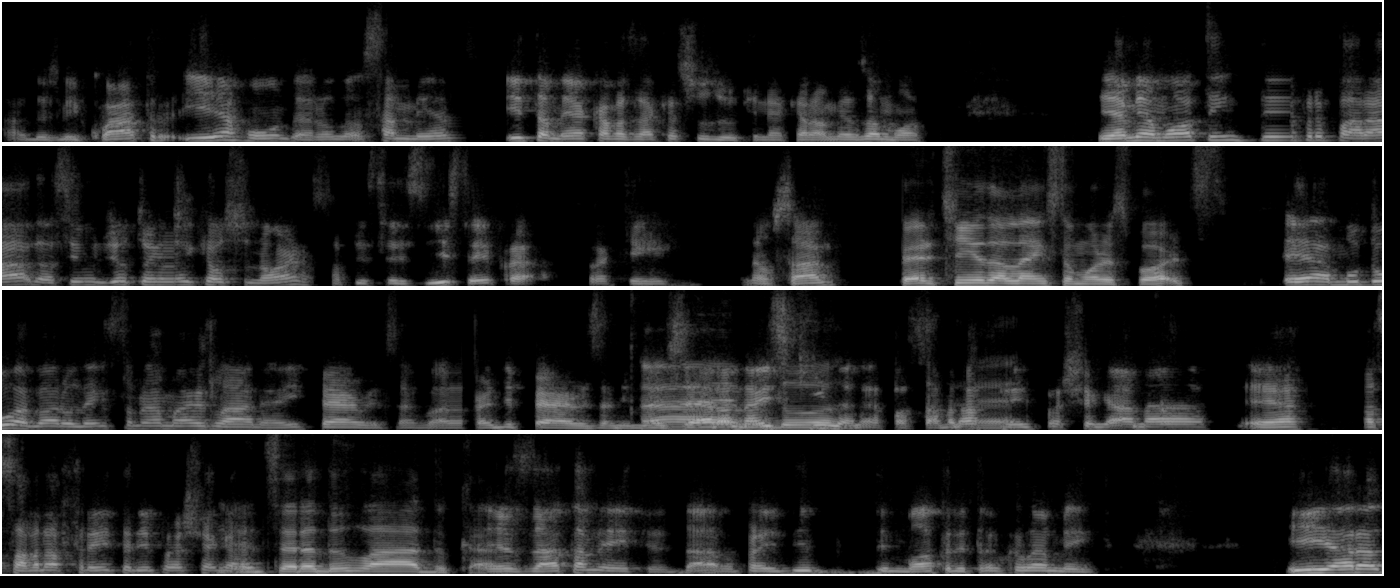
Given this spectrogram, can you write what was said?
a 2004, e a Honda, era o lançamento, e também a Kawasaki e a Suzuki, né, que era a mesma moto. E a minha moto inteira preparada, assim, um dia eu tô em Lake Elsinore, essa pista existe aí para quem não sabe. Pertinho da Langston Motorsports. É, mudou agora, o Langston não é mais lá, né? Em Paris, agora, perto de Paris ali. Mas Ah, era é, na mudou. esquina, né? Passava na É. frente para chegar na. É, passava na frente ali para chegar. Antes era do lado, cara. Exatamente, dava para ir de, de moto ali tranquilamente. E era,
